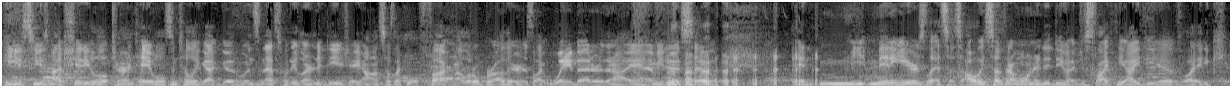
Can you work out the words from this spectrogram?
he used to use my shitty little turntables until he got good ones, and that's what he learned to DJ on. So I was like, well, fuck, my little brother is like way better than I am, you know. So, and m- many years later, so it's always something I wanted to do. I just like the idea of like.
